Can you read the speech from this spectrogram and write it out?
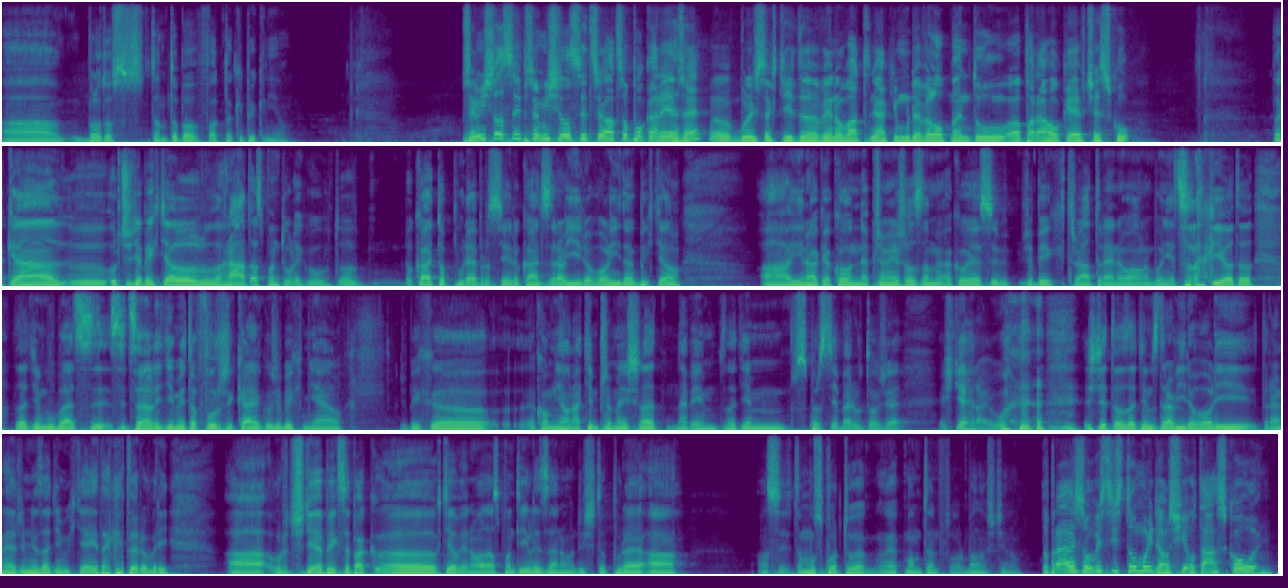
A bylo to, tam to bylo fakt taky pěkný. Jo. Přemýšlel jsi, přemýšlel jsi třeba co po kariéře? Eh, Budeš se chtít eh, věnovat nějakému developmentu eh, parahokeje v Česku? Tak já určitě bych chtěl hrát aspoň tu ligu, to dokud to půjde, prostě dokud zdraví dovolí, tak bych chtěl. A jinak jako nepřemýšlel jsem, jako jestli, že bych třeba trénoval nebo něco takového, to zatím vůbec. Si- Sice lidi mi to furt říkají, jako že bych měl, že bych uh, jako měl nad tím přemýšlet, nevím, zatím prostě beru to, že ještě hraju, ještě to zatím zdraví dovolí, trenéři mě zatím chtějí, tak je to dobrý. A určitě bych se pak uh, chtěl věnovat aspoň té lize, no, když to půjde a asi tomu sportu, jak, jak mám ten florbal ještě. No. To právě souvisí s tou mojí další otázkou. Mm-hmm.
